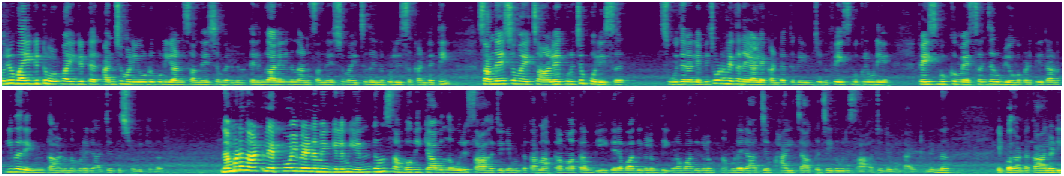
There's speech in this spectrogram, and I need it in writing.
ഒരു വൈകിട്ട് വൈകിട്ട് അഞ്ചു മണിയോടുകൂടിയാണ് സന്ദേശം വരുന്നത്. തെലങ്കാനയിൽ നിന്നാണ് സന്ദേശം അയച്ചത് എന്ന് പോലീസ് കണ്ടെത്തി. സന്ദേശം അയച്ച ആളെക്കുറിച്ചും പോലീസ് സൂചന ലഭിച്ച ഉടനെ തന്നെ അയാളെ കണ്ടെത്തുകയും ചെയ്തു. ഫേസ്ബുക്കിലൂടെ ഫേസ്ബുക്ക് മെസ്സഞ്ചർ ഉപയോഗപ്പെടുത്തിയിട്ടാണ് ഇവരെന്താണ് നമ്മുടെ രാജ്യത്ത് ശ്രമിക്കുന്നത്? നമ്മുടെ നാട്ടിൽ എപ്പോൾ വേണമെങ്കിലും എന്തും സംഭവിക്കാവുന്ന ഒരു സാഹചര്യമുണ്ട്. കാരണം അത്രമാത്രം ഭീകരവാദികളും തീവ്രവാദികളും നമ്മുടെ രാജ്യം ഹൈജാക്ക് ചെയ്ത ഒരു സാഹചര്യം ഉണ്ടായിട്ടുണ്ട് ഇന്ന് ഇപ്പോൾ ദാണ്ട കാലടി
